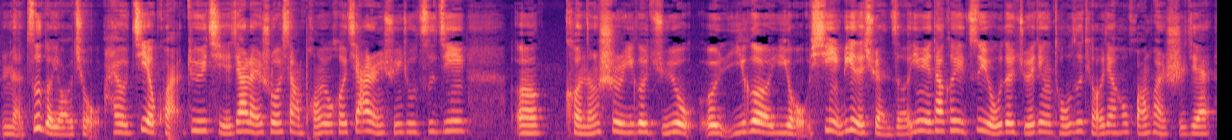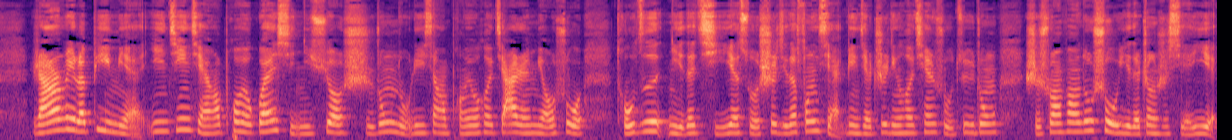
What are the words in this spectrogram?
嗯，资格要求还有借款，对于企业家来说，向朋友和家人寻求资金，呃。可能是一个具有呃一个有吸引力的选择，因为它可以自由的决定投资条件和还款时间。然而，为了避免因金钱而破坏关系，你需要始终努力向朋友和家人描述投资你的企业所涉及的风险，并且制定和签署最终使双方都受益的正式协议。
